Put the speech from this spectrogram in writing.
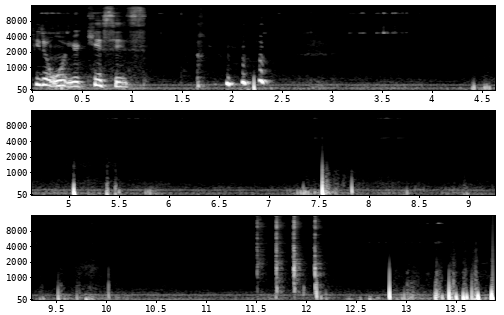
You don't want your kisses.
